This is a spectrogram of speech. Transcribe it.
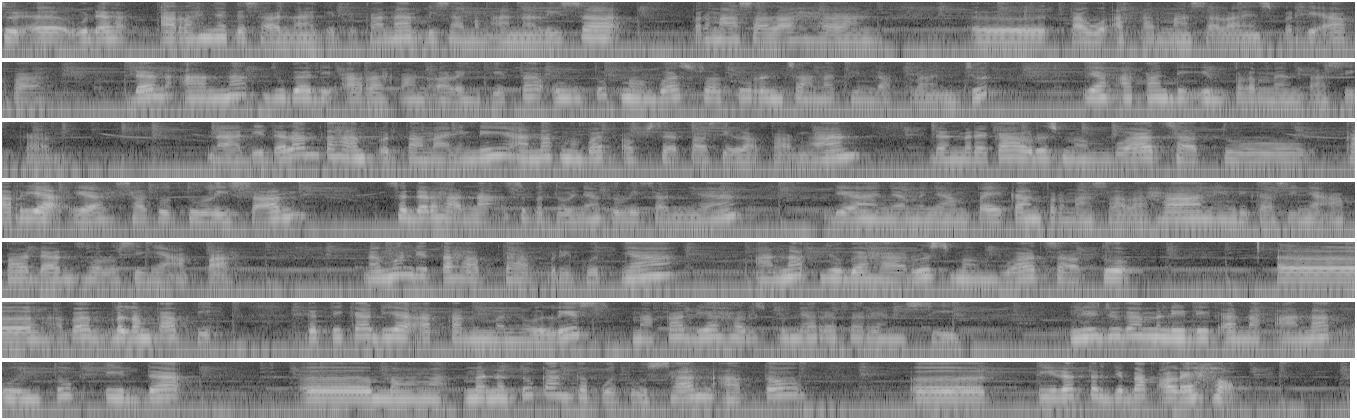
uh, udah arahnya ke sana gitu. Karena bisa menganalisa permasalahan uh, tahu akar masalahnya seperti apa. Dan anak juga diarahkan oleh kita untuk membuat suatu rencana tindak lanjut yang akan diimplementasikan Nah, di dalam tahap pertama ini anak membuat observasi lapangan dan mereka harus membuat satu karya ya, satu tulisan sederhana sebetulnya tulisannya. Dia hanya menyampaikan permasalahan, indikasinya apa dan solusinya apa. Namun di tahap-tahap berikutnya anak juga harus membuat satu eh, apa melengkapi. Ketika dia akan menulis, maka dia harus punya referensi. Ini juga mendidik anak-anak untuk tidak e, menentukan keputusan atau e, tidak terjebak oleh hoax.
